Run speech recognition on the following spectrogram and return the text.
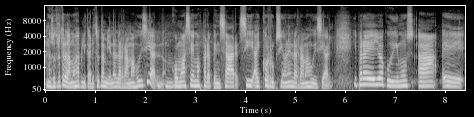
nosotros tratamos de aplicar esto también a la rama judicial, ¿no? ¿Cómo hacemos para pensar si hay corrupción en la rama judicial? Y para ello acudimos a eh,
